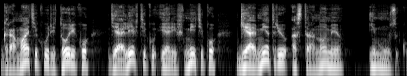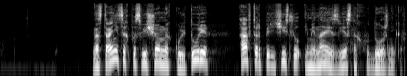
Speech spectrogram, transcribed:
грамматику, риторику, диалектику и арифметику, геометрию, астрономию и музыку. На страницах, посвященных культуре, автор перечислил имена известных художников.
